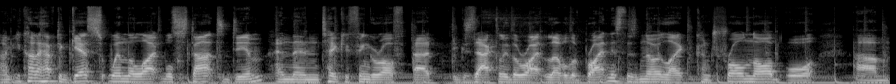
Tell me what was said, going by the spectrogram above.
Um, you kind of have to guess when the light will start to dim and then take your finger off at exactly the right level of brightness. There's no like control knob or um,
